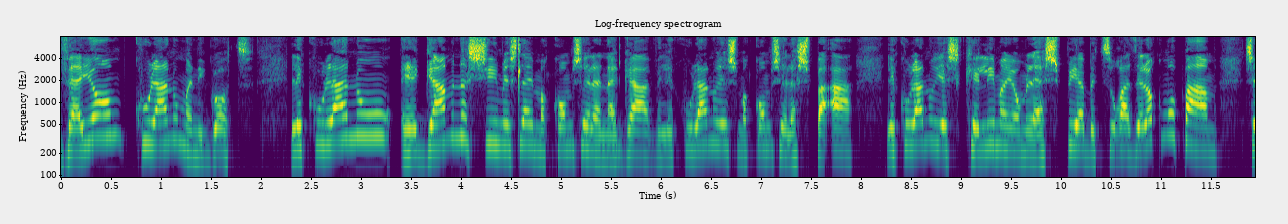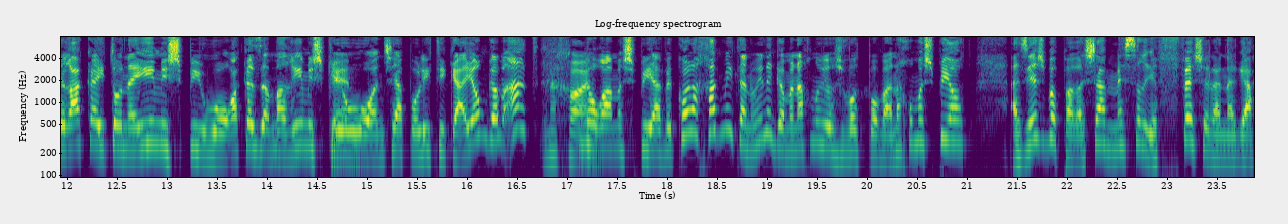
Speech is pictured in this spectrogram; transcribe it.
והיום כולנו מנהיגות. לכולנו, אה, גם נשים יש להן מקום של הנהגה, ולכולנו יש מקום של השפעה. לכולנו יש כלים היום להשפיע בצורה, זה לא כמו פעם, שרק העיתונאים השפיעו, או רק הזמרים השפיעו, כן. או אנשי הפוליטיקה. היום גם את נכון. נורא משפיעה, וכל אחת מאיתנו, הנה, גם אנחנו יושבות פה ואנחנו משפיעות. אז יש בפרשה מסר יפה של הנהגה.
